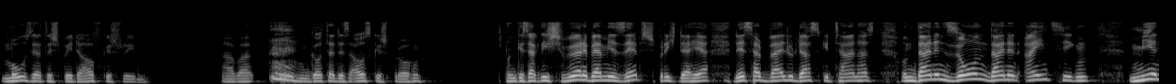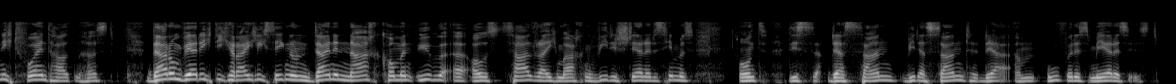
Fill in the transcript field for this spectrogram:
Mose hat es später aufgeschrieben, aber Gott hat es ausgesprochen. Und gesagt, ich schwöre bei mir selbst, spricht der Herr, deshalb, weil du das getan hast und deinen Sohn, deinen einzigen, mir nicht vorenthalten hast. Darum werde ich dich reichlich segnen und deinen Nachkommen überaus äh, zahlreich machen, wie die Sterne des Himmels und der Sand, wie der Sand, der am Ufer des Meeres ist.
